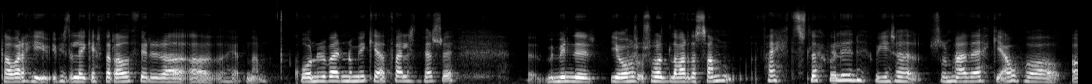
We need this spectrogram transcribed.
þá var ekki í fyrsta leik gert að ráð fyrir að, að hérna, konur væri nú mikið að þvælast þessu. Mér minnir, ég var svo vandla var það samþætt slökkviliðinu og ég sem hafði ekki áhuga á, á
